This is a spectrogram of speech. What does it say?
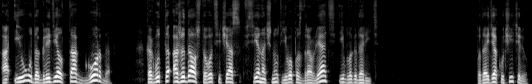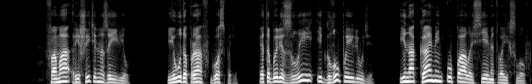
а Иуда глядел так гордо, как будто ожидал, что вот сейчас все начнут его поздравлять и благодарить. Подойдя к учителю, Фома решительно заявил, «Иуда прав, Господи, это были злые и глупые люди, и на камень упало семя Твоих слов».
